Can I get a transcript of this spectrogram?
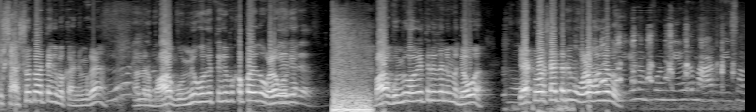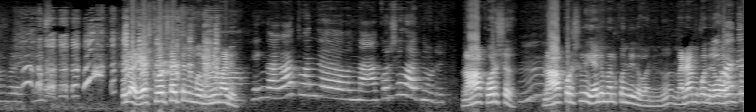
ಈ ಶಾಶ್ವತವಾಗಿ ತೆಗಿಬೇಕಾ ನಿಮ್ಗೆ? ಅಂದ್ರೆ ಭಾಳ ಗುಮ್ಮಿಗೆ ಹೋಗಿ ತೆಗಿಬೇಕಪ್ಪ ಇದು ಒಳಗೆ ಹೋಗಿ. ಬಾಳ ಗುಮ್ಮಿಗೆ ಹೋಗೈತ್ರಿ ಇದು ನಿಮ್ಮ ದೆವ್ವ. ಎಷ್ಟು ವರ್ಷ ಆಯ್ತ್ರಿ ನಿಮ್ಗೆ ಒಳಗೆ ಹೋಗ್ಯದು? ಮಾಡ್ರಿ ಸ್ವಾಮಿಗಳೇ. ಇಲ್ಲ ಎಷ್ಟು ವರ್ಷ ಆಯ್ತು ನಿಮ್ಗೆ ಮನಿ ಮಾಡಿ? ಹಿಂಗಾಗಾತ್ ಒಂದ್ ಒಂದ್ ನಾಲ್ಕು ವರ್ಷದ ಆಯ್ತು ನೋಡ್ರಿ. ನಾಲ್ಕು ವರ್ಷ? ನಾಲ್ಕು ವರ್ಷಲಿ ಎಲ್ಲಿ ಮಲ್ಕೊಂಡಿದ್ದವ ನೀನು? ಮನೆ ಮಲ್ಕೊಂಡಿದ್ದ ಹೊರಗೆ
